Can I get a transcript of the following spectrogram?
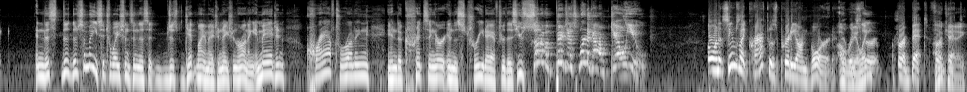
and this there, there's so many situations in this that just get my imagination running. Imagine Kraft running into Kritzinger in the street after this. You son of a! I swear to God, I'll kill you. Oh, and it seems like Kraft was pretty on board. Oh, really? For, for a bit. For A bit. Okay.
